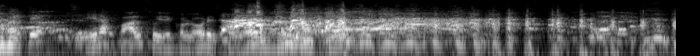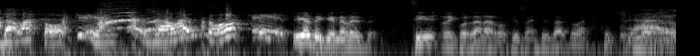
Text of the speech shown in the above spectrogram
aparte, era falso y de colores. Daba toques, daba toques. Fíjate que una vez, sí recuerdan a Rocío Sánchez Azuara. Sí, claro.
